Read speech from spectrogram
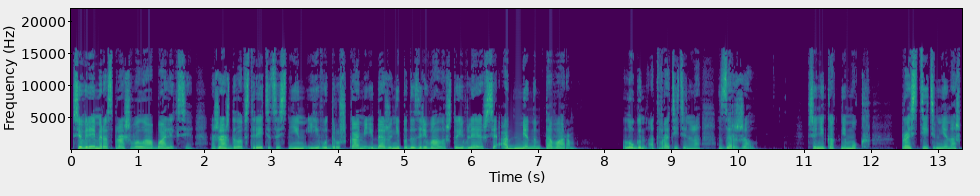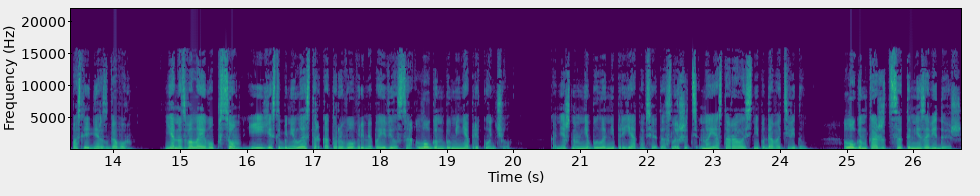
все время расспрашивала об Алексе, жаждала встретиться с ним и его дружками и даже не подозревала, что являешься обменным товаром. Логан отвратительно заржал. Все никак не мог простить мне наш последний разговор. Я назвала его псом, и если бы не Лестер, который вовремя появился, Логан бы меня прикончил. Конечно, мне было неприятно все это слышать, но я старалась не подавать виду. «Логан, кажется, ты мне завидуешь?»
